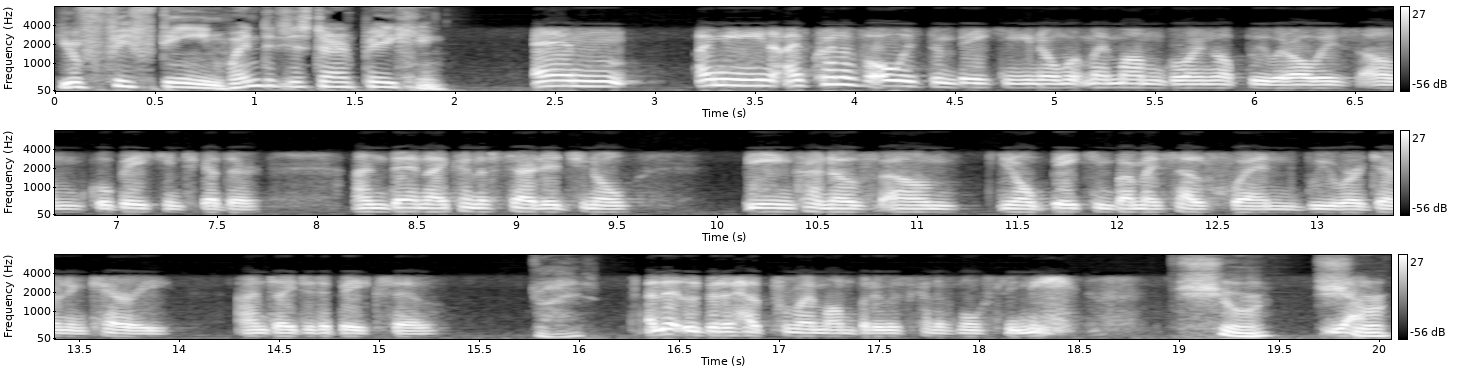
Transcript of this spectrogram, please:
You're 15. When did you start baking? Um, I mean, I've kind of always been baking. You know, with my mom growing up, we would always um go baking together, and then I kind of started, you know, being kind of um you know baking by myself when we were down in Kerry, and I did a bake sale. Right. A little bit of help from my mom, but it was kind of mostly me. Sure, Yeah. sure.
